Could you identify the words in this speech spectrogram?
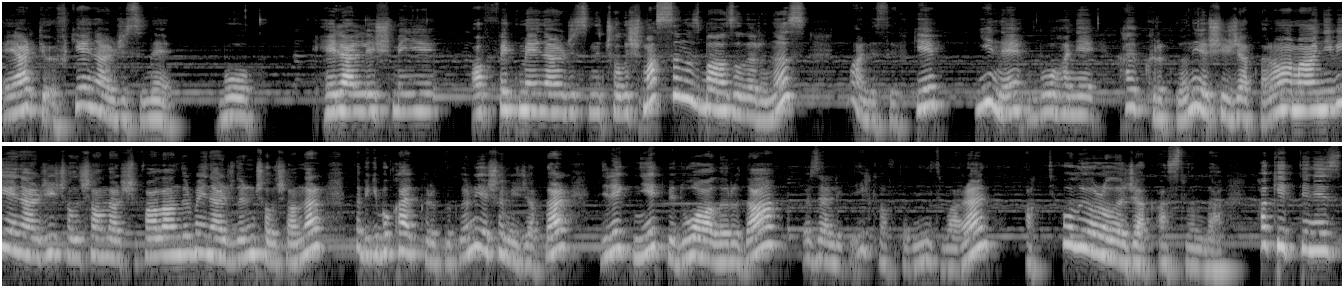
eğer ki öfke enerjisini bu helalleşmeyi, affetme enerjisini çalışmazsanız bazılarınız maalesef ki yine bu hani kalp kırıklığını yaşayacaklar. Ama manevi enerjiyi çalışanlar, şifalandırma enerjilerini çalışanlar tabii ki bu kalp kırıklıklarını yaşamayacaklar. Dilek, niyet ve duaları da özellikle ilk haftadan itibaren aktif oluyor olacak aslında. Hak ettiniz,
